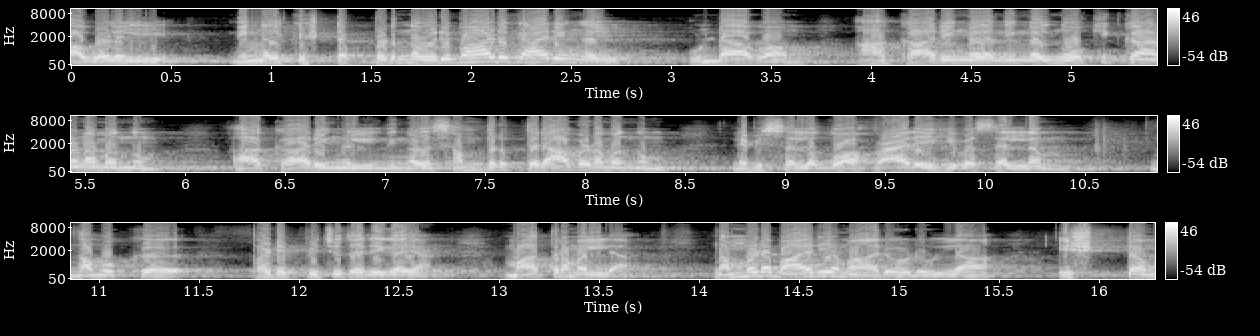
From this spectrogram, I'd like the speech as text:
അവളിൽ നിങ്ങൾക്ക് ഇഷ്ടപ്പെടുന്ന ഒരുപാട് കാര്യങ്ങൾ ഉണ്ടാവാം. ആ കാര്യങ്ങളെ നിങ്ങൾ നോക്കിക്കാണണമെന്നും ആ കാര്യങ്ങളിൽ നിങ്ങൾ സംതൃപ്തരാവണമെന്നും നബി സല്ലല്ലാഹു അലൈഹി വസല്ലം നമുക്ക് പഠിപ്പിച്ചു തരികയാണ്. മാത്രമല്ല നമ്മുടെ ഭാര്യമാരോടുള്ള ഇഷ്ടം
